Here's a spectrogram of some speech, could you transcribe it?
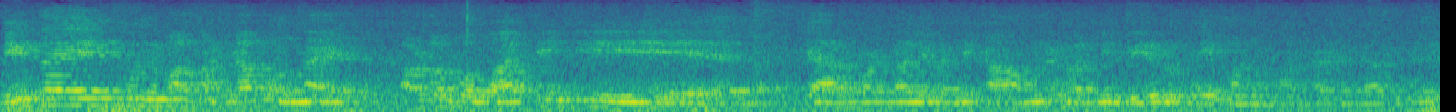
మిగతా ఏ కొన్ని మా సంఘాలు ఉన్నాయి వాళ్ళు ఒక పార్టీకి చేరబడ్డాలి ఇవన్నీ కామన్ ఇవన్నీ వేరు. అవి మనం మాట్లాడే కాదు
